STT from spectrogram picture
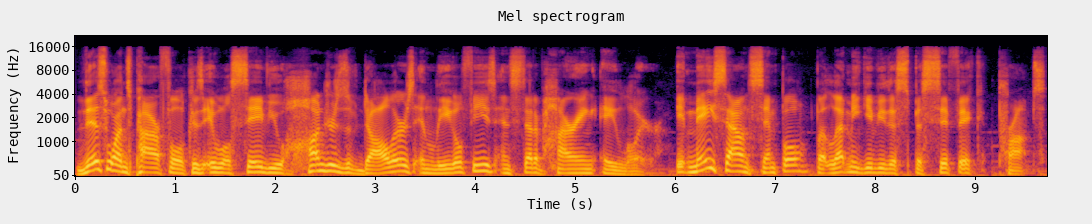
This one's powerful because it will save you hundreds of dollars in legal fees instead of hiring a lawyer. It may sound simple, but let me give you the specific prompts.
